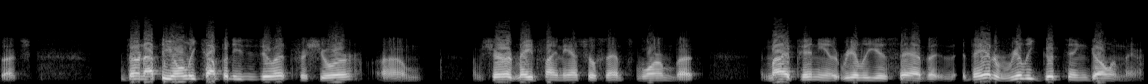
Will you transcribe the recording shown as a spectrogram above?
such. They're not the only company to do it for sure. Um, I'm sure it made financial sense for them, but in my opinion, it really is sad. They had a really good thing going there.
